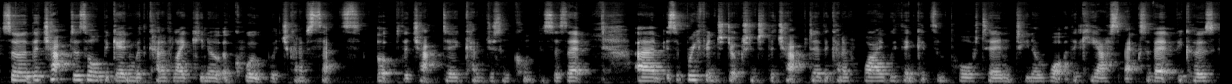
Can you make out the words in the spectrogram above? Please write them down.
So the chapters all begin with kind of like you know a quote which kind of sets up the chapter kind of just encompasses it um, it's a brief introduction to the chapter the kind of why we think it's important you know what are the key aspects of it because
